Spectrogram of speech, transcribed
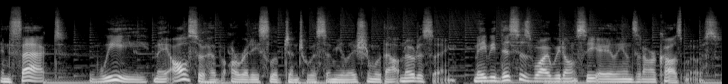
In fact, we may also have already slipped into a simulation without noticing. Maybe this is why we don't see aliens in our cosmos.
